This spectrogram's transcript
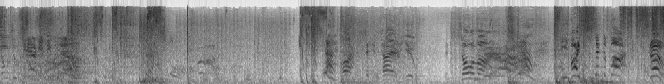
Don't you dare hit me with that! Boss is sick and tired of you. So am I. I... Protect the bar! No!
